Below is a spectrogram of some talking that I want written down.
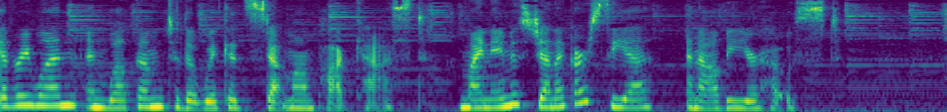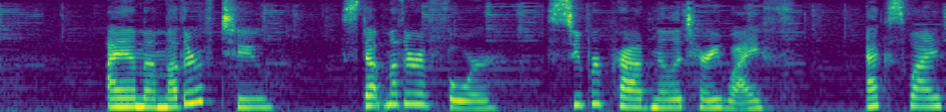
everyone, and welcome to the Wicked Stepmom podcast. My name is Jenna Garcia, and I'll be your host. I am a mother of two, stepmother of four, super proud military wife, ex wife,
